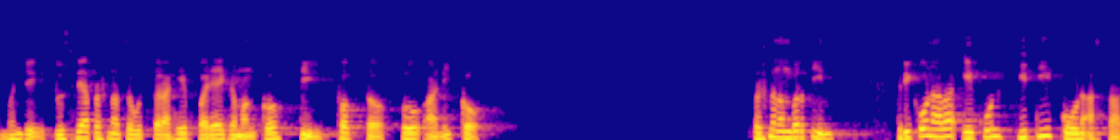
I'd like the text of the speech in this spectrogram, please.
म्हणजे दुसऱ्या प्रश्नाचं उत्तर आहे पर्याय क्रमांक तीन फक्त अ आणि क. प्रश्न नंबर तीन त्रिकोणाला एकूण किती कोण असतात?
